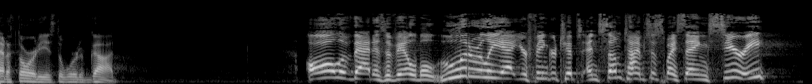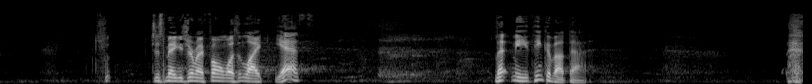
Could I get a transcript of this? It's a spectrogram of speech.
that authority is the Word of God. All of that is available literally at your fingertips and sometimes just by saying Siri, just making sure my phone wasn't like, yes. Let me think about that.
